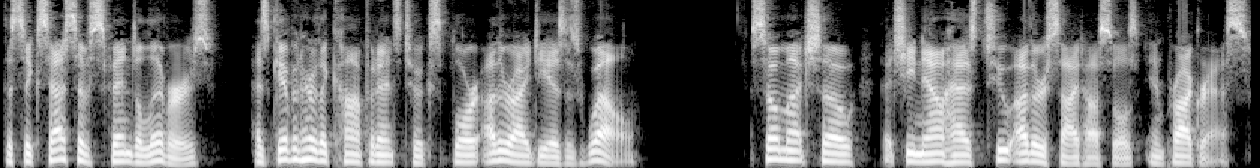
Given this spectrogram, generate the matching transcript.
The success of Sven Delivers has given her the confidence to explore other ideas as well, so much so that she now has two other side hustles in progress.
